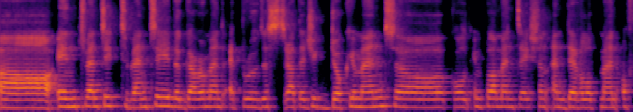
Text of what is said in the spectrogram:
Uh, in 2020, the government approved a strategic document uh, called Implementation and Development of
